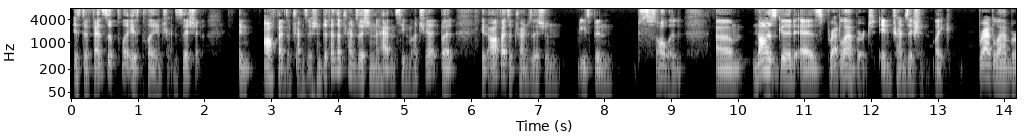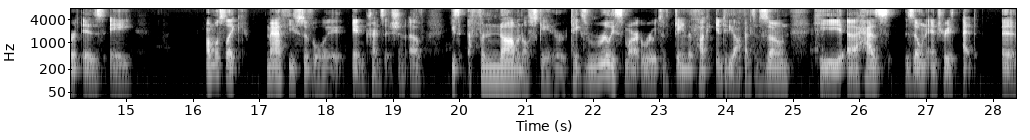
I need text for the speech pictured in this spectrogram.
his defensive play, his play in transition, in offensive transition. Defensive transition, I haven't seen much yet, but in offensive transition, he's been solid. Um, not as good as Brad Lambert in transition. Like Brad Lambert is a almost like Matthew Savoie in transition of he's a phenomenal skater, takes really smart routes of getting the puck into the offensive zone. He uh, has zone entries at a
